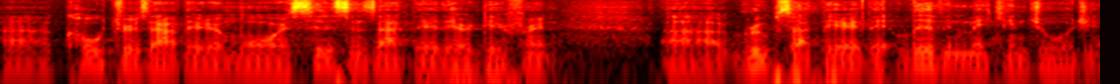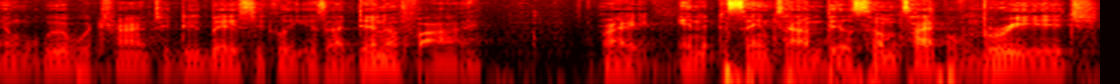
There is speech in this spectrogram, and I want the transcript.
uh, cultures out there, there are more citizens out there, there are different uh, groups out there that live in Macon, Georgia. And what we we're trying to do basically is identify, right, and at the same time build some type of bridge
